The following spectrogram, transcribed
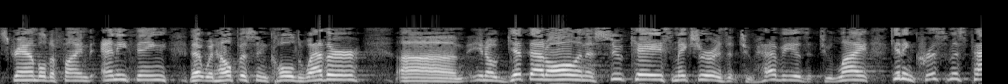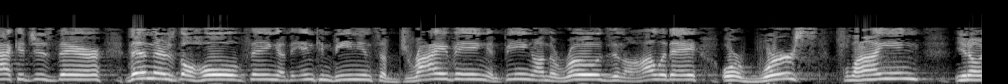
scramble to find anything that would help us in cold weather. Um, you know, get that all in a suitcase. Make sure is it too heavy? Is it too light? Getting Christmas packages there. Then there's the whole thing of the inconvenience of driving and being on the roads in the holiday, or worse, flying. You know,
